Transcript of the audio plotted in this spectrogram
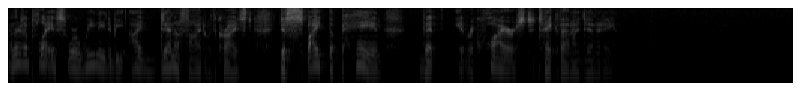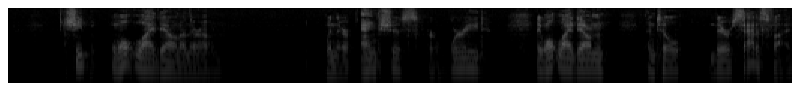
And there's a place where we need to be identified with Christ despite the pain that it requires to take that identity. Sheep won't lie down on their own when they're anxious or worried. They won't lie down until they're satisfied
